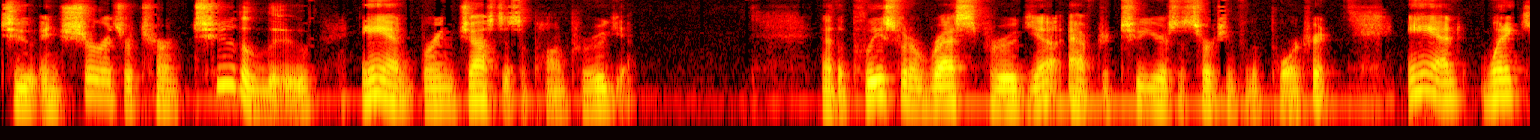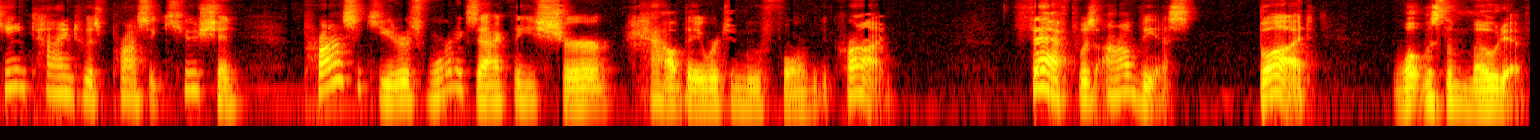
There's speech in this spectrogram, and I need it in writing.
to ensure its return to the Louvre and bring justice upon Peruggia. Now, the police would arrest Peruggia after two years of searching for the portrait, and when it came time to his prosecution, prosecutors weren't exactly sure how they were to move forward with the crime. Theft was obvious, but what was the motive?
